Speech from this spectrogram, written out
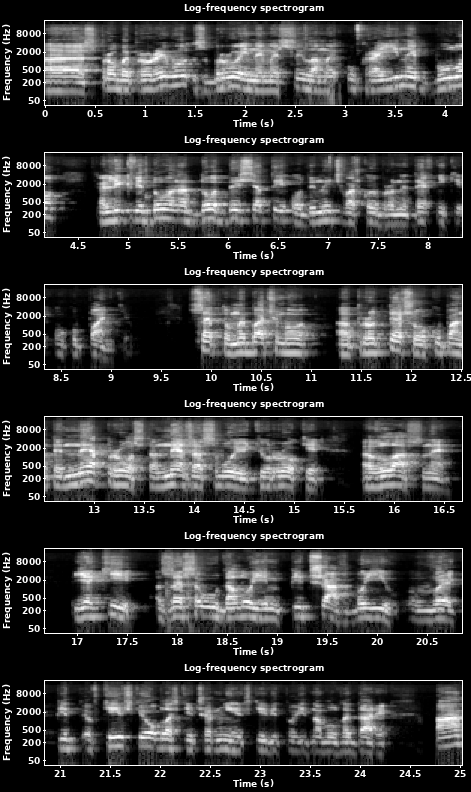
е, спроби прориву Збройними силами України було ліквідовано до 10 одиниць важкої бронетехніки окупантів. Себто ми бачимо про те, що окупанти не просто не засвоюють уроки, е, власне, які ЗСУ дало їм під час боїв в, під, в Київській області, Чернігівській, відповідно в Угледарі, а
